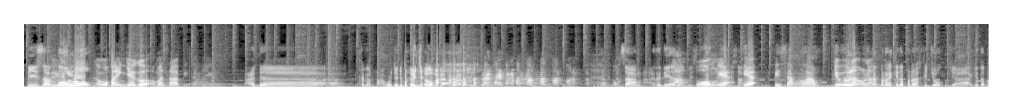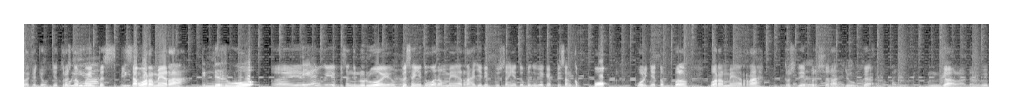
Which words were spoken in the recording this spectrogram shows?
pisang bulu. kamu paling jago masalah pisang ayo. ada kenapa aku jadi paling jago makan pisang tadi ada pisang Lampung ya, pisang. ya pisang Lampung. Coba ulang ulang. kita pernah kita pernah ke Jogja kita pernah ke Jogja terus Oh nemuin iya, pis- pisang pisang. warna merah. Genderuwo. oh iya Iya itu kayak pisang genderuwo ya. Pisangnya itu warna merah jadi pisangnya itu bentuknya kayak pisang kepok kulitnya tebel warna merah terus dia berserat juga enggak lah dalamnya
